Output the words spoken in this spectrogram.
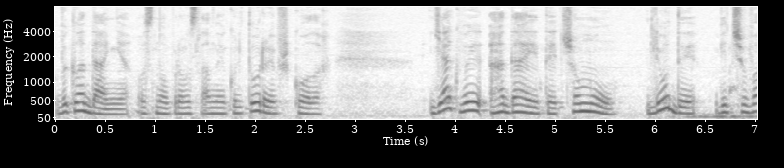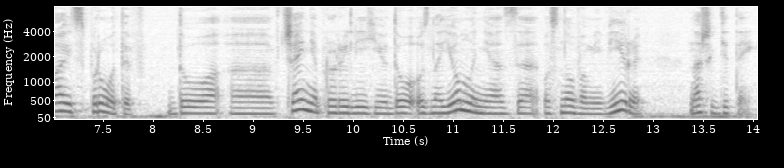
викладання основ православної культури в школах. Як ви гадаєте, чому люди відчувають спротив до е, вчення про релігію, до ознайомлення з основами віри наших дітей?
